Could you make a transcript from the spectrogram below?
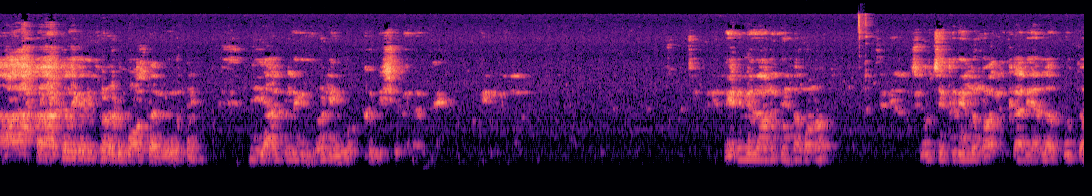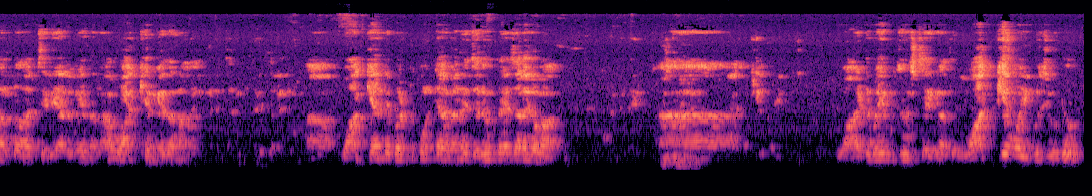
ఆ ఆకలి కలిగిన వాడు పోతారు ఈ ఆకలి కలిగిన వాడు ఈ ఒక్క విషయమేనండి దేని మీద అనుకున్నాం మనం? సూచక్రియలు మహత్కార్యాలు అద్భుతాలు ఆశ్చర్యాల మీదనా వాక్యం మీదనా? వాక్యాన్ని పట్టుకుంటే అవన్నీ జరుగుతాయి జరగవా? వాటి వైపు చూస్తే కాదు. వాక్యం వైపు చూడు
